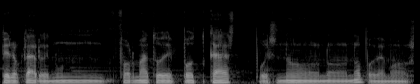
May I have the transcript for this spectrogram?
Pero claro, en un formato de podcast, pues no, no, no podemos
